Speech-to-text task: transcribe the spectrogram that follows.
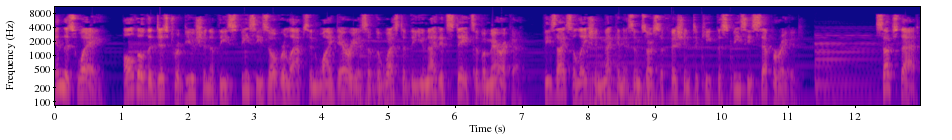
In this way, although the distribution of these species overlaps in wide areas of the west of the United States of America, these isolation mechanisms are sufficient to keep the species separated. Such that,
